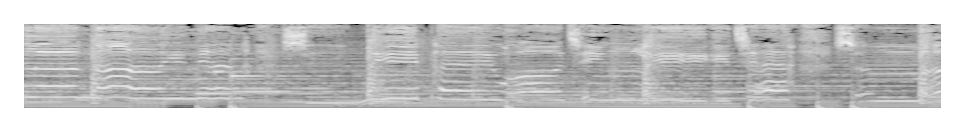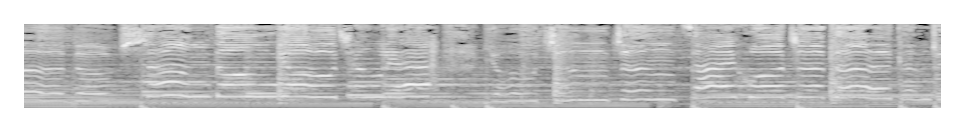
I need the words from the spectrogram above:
乐那一年，是你陪我经历一切，什么都生动又强烈，有真正在活着的感觉。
